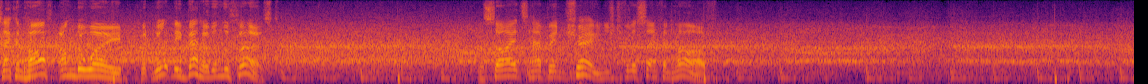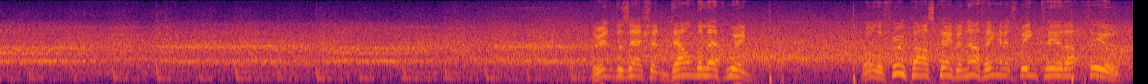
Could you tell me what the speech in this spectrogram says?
Second half underway, but will it be better than the first? The sides have been changed for the second half. They're in possession, down the left wing. Well, the through pass came to nothing and it's been cleared upfield.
